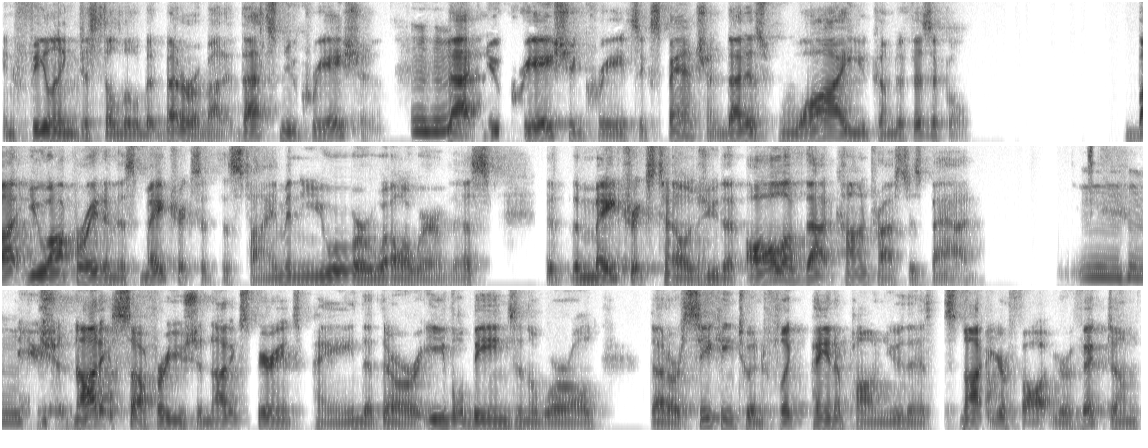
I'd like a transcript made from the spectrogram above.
and feeling just a little bit better about it that's new creation mm-hmm. that new creation creates expansion that is why you come to physical but you operate in this matrix at this time and you are well aware of this that the matrix tells you that all of that contrast is bad Mm-hmm. You should not suffer. You should not experience pain. That there are evil beings in the world that are seeking to inflict pain upon you. That it's not your fault. You're a victim,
